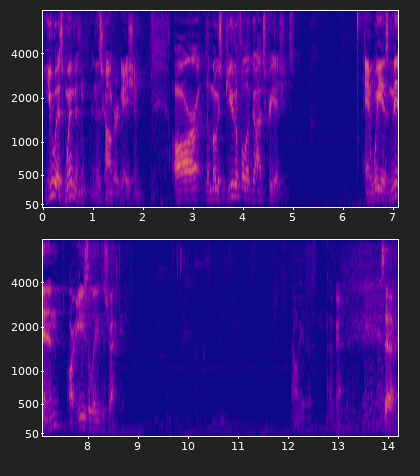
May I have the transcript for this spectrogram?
you as women in this congregation are the most beautiful of God's creations, and we as men are easily distracted. I don't hear nothing. Okay. So,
